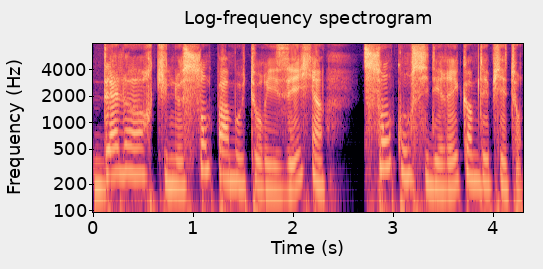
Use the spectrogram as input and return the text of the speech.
dès lors qu'ils ne sont pas motorisés, sont considérés comme des piétons.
